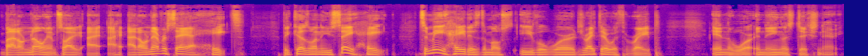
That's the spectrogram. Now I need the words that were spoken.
but I don't know him, so I, I, I don't ever say I hate because when you say hate, to me, hate is the most evil word. Right there with rape in the war in the English dictionary.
